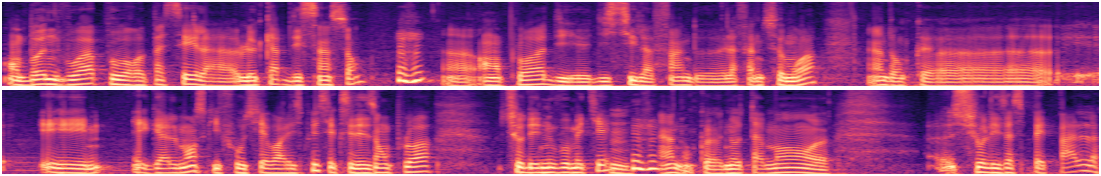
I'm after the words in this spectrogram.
en, bonne voie pour passer le cap des 500 mhm. euh, emplois d'ici la fin de la fin de ce mois. Hein, donc, euh, et également, ce qu'il faut aussi avoir à l'esprit, c'est que c'est des emplois sur des nouveaux métiers, mhm. hein, donc euh, notamment sur les aspects pâles.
